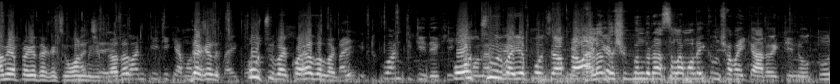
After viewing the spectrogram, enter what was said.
আমি আপনাকে দেখাচ্ছি ওয়ান মিনিট কেমন দেখেন প্রচুর ভাই কয় হাজার লাগবে? কোয়ান্টিটি দেখি প্রচুর ভাই প্রচুর। আপনার হ্যালো দর্শক বন্ধুরা আসসালামু আলাইকুম। সবাইকে আরও একটি নতুন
